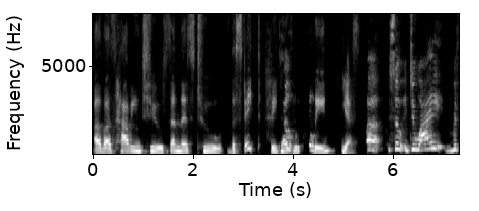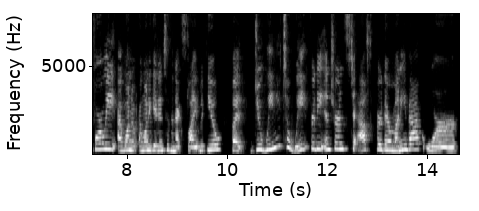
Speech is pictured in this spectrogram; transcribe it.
of us having to send this to the state because so, legally yes uh, so do i before we i want to i want to get into the next slide with you but do we need to wait for the insurance to ask for their money back or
